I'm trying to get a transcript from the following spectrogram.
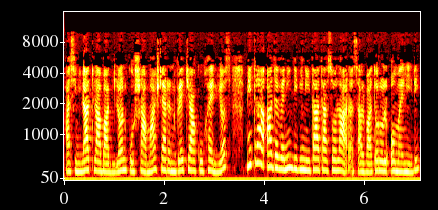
Asimilat la Babilon cu Shamash, iar în Grecia cu Helios, Mitra a devenit divinitatea solară, salvatorul omenirii,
